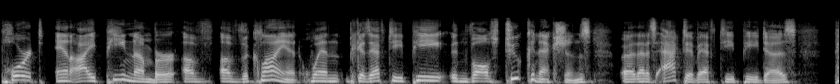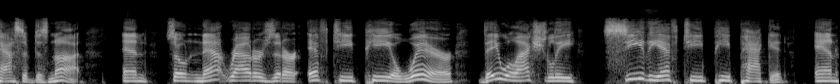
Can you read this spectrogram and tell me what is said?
port and IP number of, of the client when because FTP involves two connections, uh, that is active FTP does, passive does not. And so NAT routers that are FTP aware, they will actually see the FTP packet and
